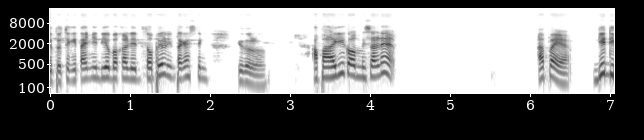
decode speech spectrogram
gitu. Ceritanya dia bakal jadi top heel interesting gitu loh. Apalagi kalau misalnya apa ya dia di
